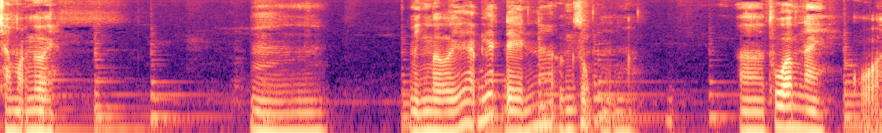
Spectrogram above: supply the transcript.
Chào mọi người. Uhm, Mình mới biết đến ứng dụng uh, thu âm này của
